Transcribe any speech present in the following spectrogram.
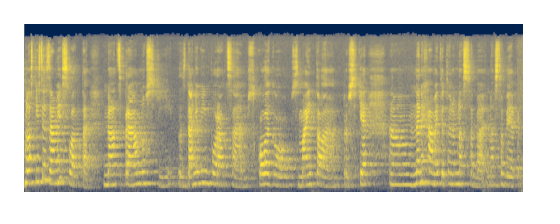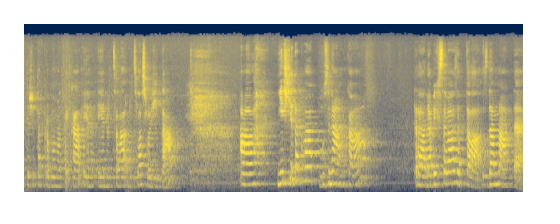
Vlastně se zamyslete nad správností s daňovým poradcem, s kolegou, s majitelem. Prostě um, nenechávejte to jenom na sebe, na sobě, protože ta problematika je, je docela, docela složitá. A ještě taková poznámka. Ráda bych se vás zeptala, zda máte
